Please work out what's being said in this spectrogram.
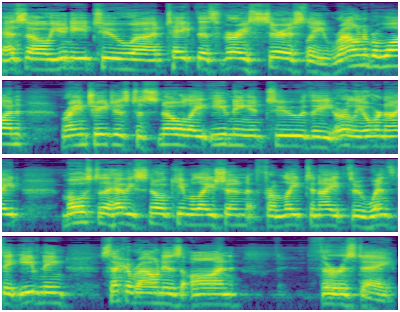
And so you need to uh, take this very seriously. Round number one rain changes to snow late evening into the early overnight. Most of the heavy snow accumulation from late tonight through Wednesday evening. Second round is on Thursday.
